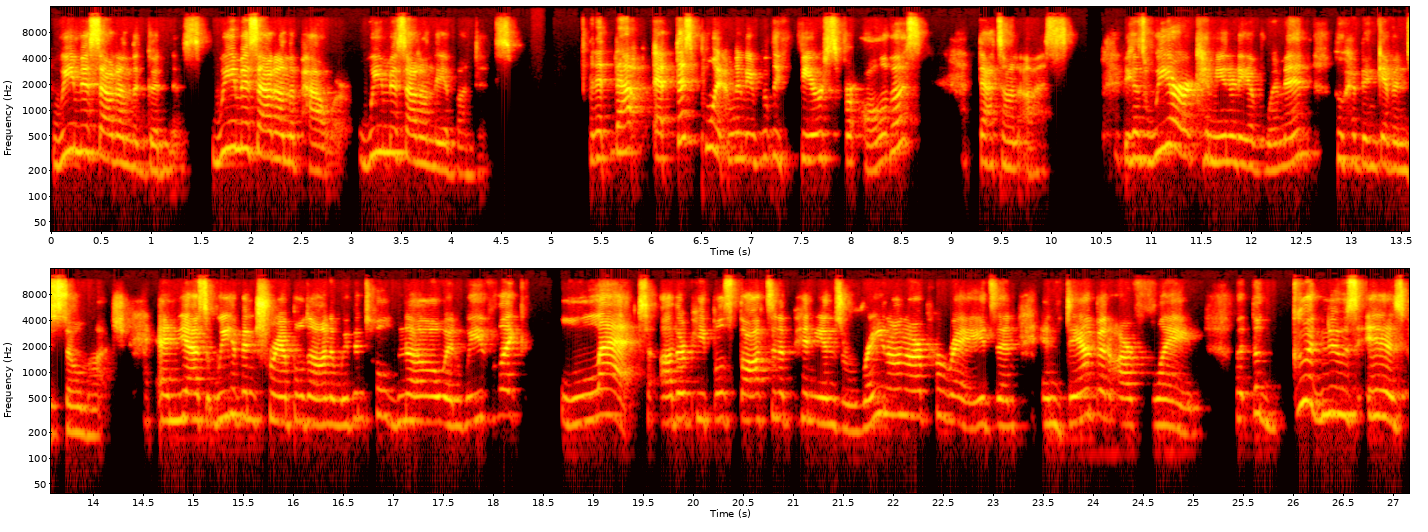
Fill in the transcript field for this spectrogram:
We miss out on the goodness. We miss out on the power. We miss out on the abundance. And at that at this point I'm going to be really fierce for all of us. That's on us because we are a community of women who have been given so much. And yes, we have been trampled on and we've been told no and we've like let other people's thoughts and opinions rain on our parades and, and dampen our flame. But the good news is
